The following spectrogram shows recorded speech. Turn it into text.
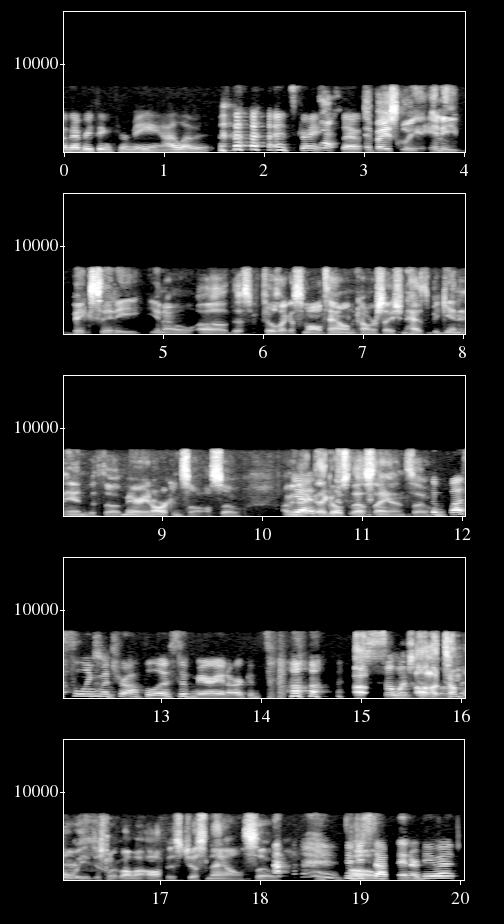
of everything for me. I love it. it's great. Well, so and basically any big city, you know, uh, this feels like a small town conversation has to begin and end with uh, Marion, Arkansas. So, I mean, Yes, that, that goes the- without saying. So, the bustling metropolis of Marion, Arkansas. so much uh, a tumbleweed just went by my office just now. So, Did you Um, stop and interview it?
